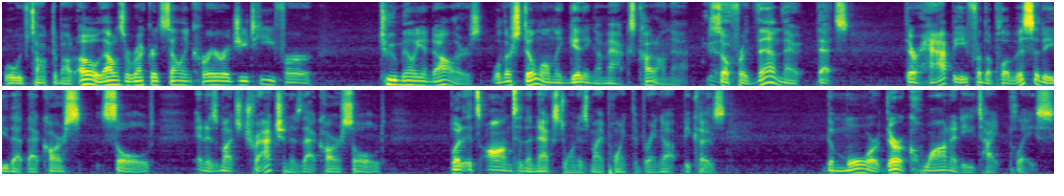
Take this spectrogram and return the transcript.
well, we've talked about, oh, that was a record-selling Carrera GT for two million dollars. Well, they're still only getting a max cut on that. So for them, that that's they're happy for the publicity that that car s- sold and as much traction as that car sold. But it's on to the next one. Is my point to bring up because the more they're a quantity type place.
